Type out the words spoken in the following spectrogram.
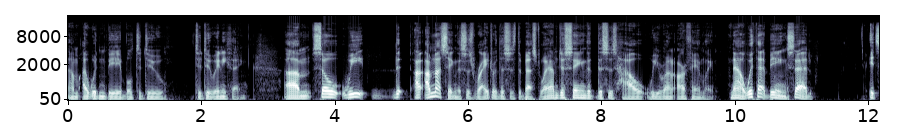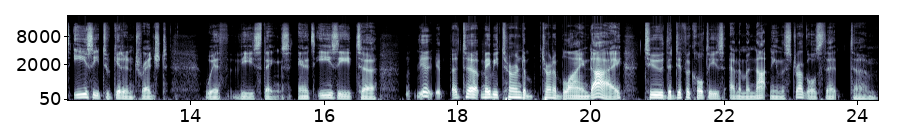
um, I wouldn't be able to do to do anything. Um, so we, I, I'm not saying this is right or this is the best way. I'm just saying that this is how we run our family. Now, with that being said, it's easy to get entrenched with these things, and it's easy to to maybe turn to turn a blind eye to the difficulties and the monotony and the struggles that um,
